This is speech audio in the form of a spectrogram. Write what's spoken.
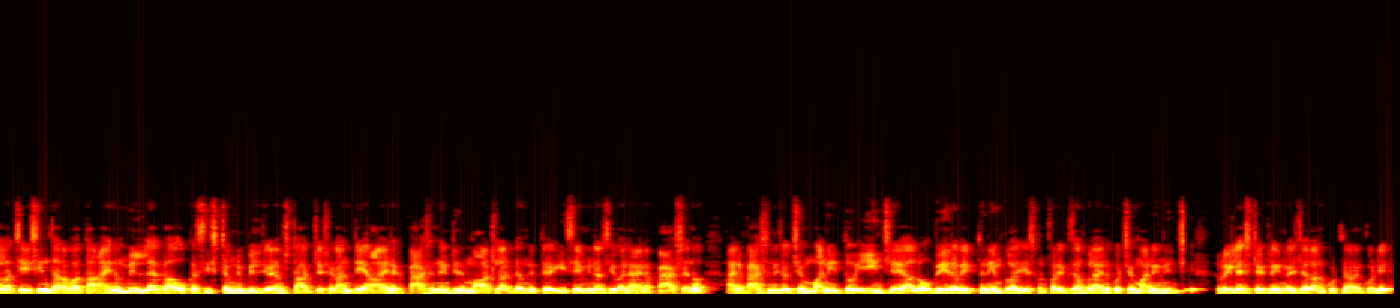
అలా చేసిన తర్వాత ఆయన మెల్లగా ఒక సిస్టమ్ని బిల్డ్ చేయడం స్టార్ట్ చేశాడు. అంటే ఆయనకు ప్యాషన్ ఏంటిది? మాట్లాడడం లేకపోతే ఈ సెమినార్స్ ఇవన్నీ ఆయన ప్యాషన్ ఆయన ప్యాషన్ నుంచి వచ్చే మనీతో ఏం చేయాలో వేరే వ్యక్తిని ఎంప్లాయ్ చేసుకుని ఫర్ ఎగ్జాంపుల్ ఆయనకు వచ్చే మనీ నుంచి రియల్ ఎస్టేట్లో ఇన్వెస్ట్ చేయాలనుకుంటున్నారు అనుకోండి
